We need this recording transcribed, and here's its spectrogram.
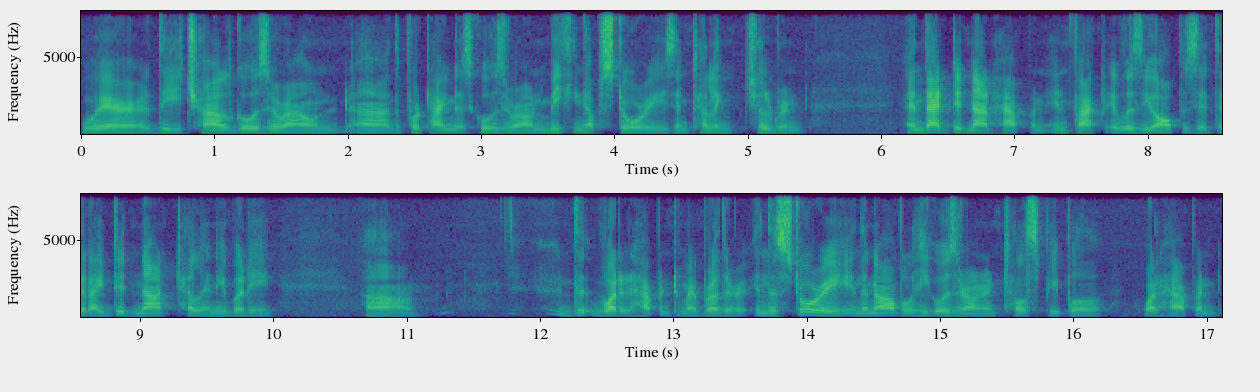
where the child goes around, uh, the protagonist goes around making up stories and telling children. And that did not happen. In fact, it was the opposite, that I did not tell anybody uh, what had happened to my brother. In the story, in the novel, he goes around and tells people what happened.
